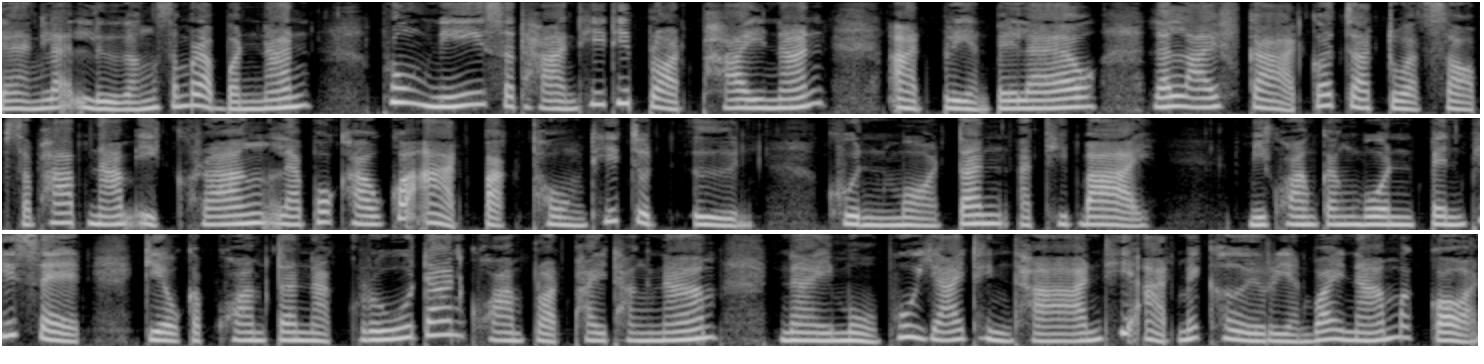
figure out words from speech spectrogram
แดงและเหลืองสำหรับวันนั้น พรุ่งนี้สถานที่ที่ปลอดภัยนั้น อาจเปลี่ยนไปแล้ว และไลฟ์การ์ดก็จะตรวจสอบสภาพน้ำอีกครั้ง และพวกเขาก็อาจปักธงที่จุดอื่น คุณมอร์ตันอธิบาย มีความกังวลเป็นพิเศษเกี่ยวกับความตระหนักรู้ด้านความปลอดภัยทางน้ำในหมู่ผู้ย้ายถิ่นฐานที่อาจไม่เคยเรียนว่ายน้ำมาก่อน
